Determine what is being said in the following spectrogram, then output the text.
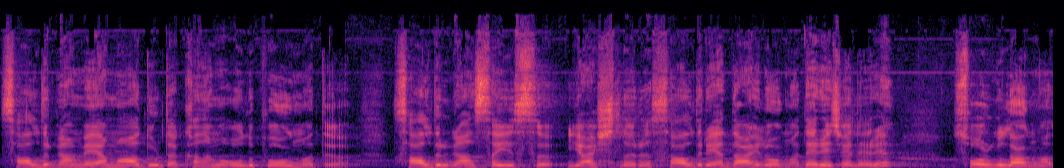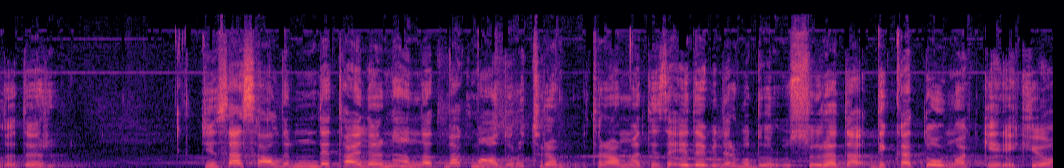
saldırgan veya mağdurda kanama olup olmadığı, saldırgan sayısı, yaşları, saldırıya dahil olma dereceleri sorgulanmalıdır. Cinsel saldırının detaylarını anlatmak mağduru tra- travmatize edebilir. Bu sırada dikkatli olmak gerekiyor.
